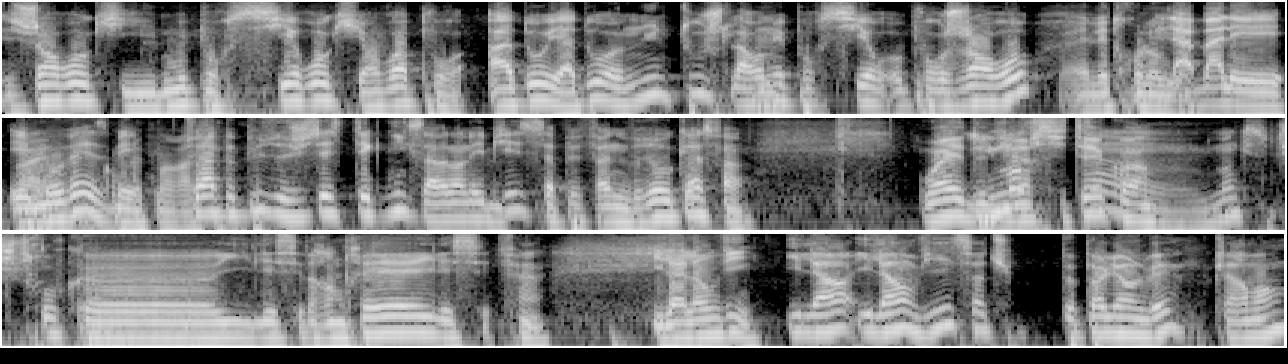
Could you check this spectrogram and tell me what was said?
Jean-Ro qui met pour Siro qui envoie pour Ado et Ado en une touche la remet pour, Siro, pour Jean-Ro. Elle est trop longue. La balle est, est Ouais, mauvaise, mais vois un peu plus de justesse technique, ça va dans les pieds, ça peut faire une vraie occasion. Enfin, Ouais, de il diversité, quoi. il manque- Je trouve qu'il essaie de rentrer, il essaie. Enfin, Il a l'envie. il a, il a envie, ça tu peux pas lui enlever, clairement.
